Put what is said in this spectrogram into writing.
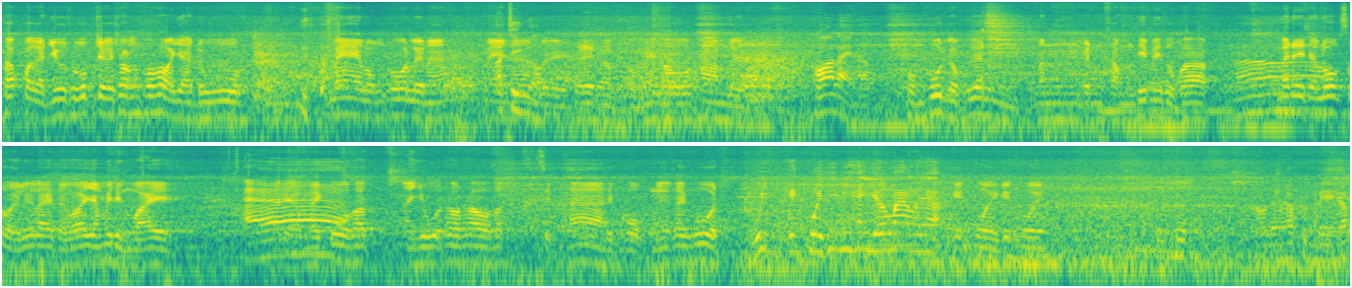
ถ้าเปิด YouTube เจอช่องพ่ออย่าดู แม่ลงโทษเลยนะ แม่อะจริงเหรอ ห้ามเลยใช่ครับ ผมให้เขาห้ามเลย เพราะอะไรครับ ผมพูดกับเพื่อนมันเป็นคำที่ไม่สุภาพ อ่า ไม่ได้จะโลกสวยหรืออะไร แต่ว่ายังไม่ถึงวัยอ่าเดี๋ยวไมโก้เขาอายุเท่าๆสักสิบห้าสิบหกนี่ค่อยพูด อุ้ยเก๊กควยที่นี่ให้เยอะมากเลยอะเก่งมวยเก่งมวย เอาเลยครับคุณเบย์ครับ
